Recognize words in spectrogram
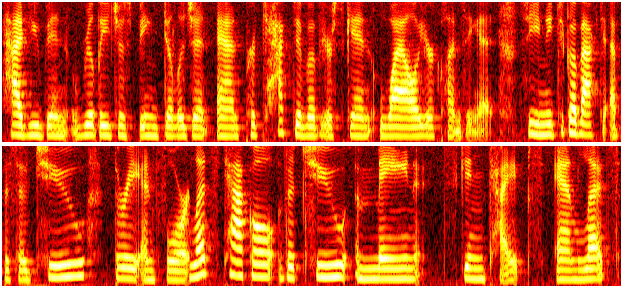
had you been really just being diligent and protective of your skin while you're cleansing it. So you need to go back to episode two, three, and four. Let's tackle the two main skin types and let's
